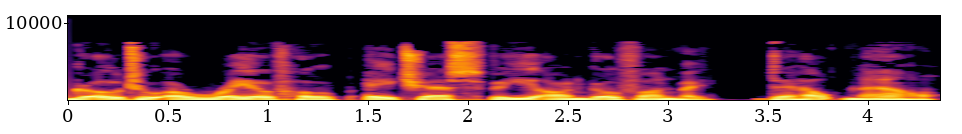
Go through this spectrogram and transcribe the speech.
Go to Ray of Hope HSV on GoFundMe to help now.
